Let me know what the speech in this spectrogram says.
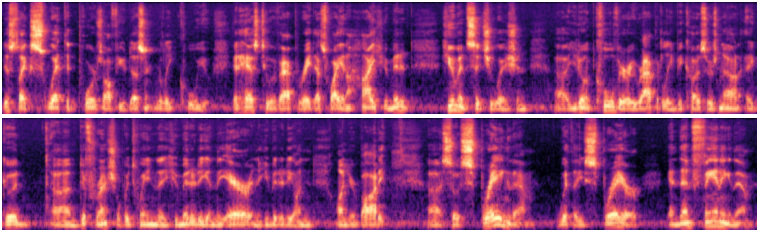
Just like sweat that pours off you doesn't really cool you. It has to evaporate. That's why in a high humid humid situation uh, you don't cool very rapidly because there's not a good uh, differential between the humidity in the air and the humidity on on your body uh, so spraying them with a sprayer and then fanning them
